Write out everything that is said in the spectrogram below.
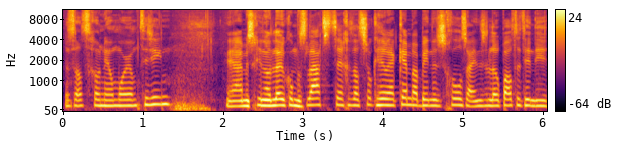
Dus dat is gewoon heel mooi om te zien. Ja, en misschien nog leuk om als laatste te zeggen dat ze ook heel herkenbaar binnen de school zijn. Ze lopen altijd in die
